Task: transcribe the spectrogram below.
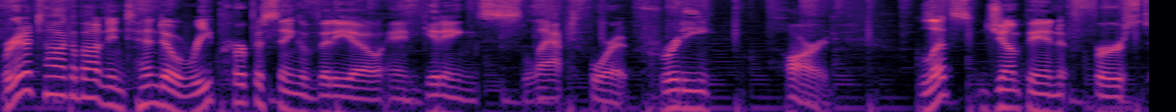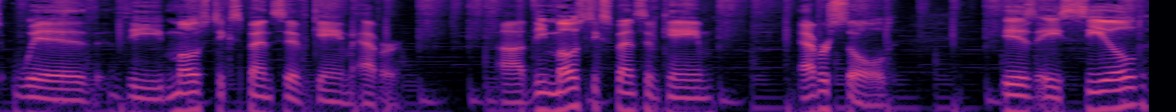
we're going to talk about Nintendo repurposing a video and getting slapped for it pretty hard. Let's jump in first with the most expensive game ever. Uh, the most expensive game ever sold is a sealed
